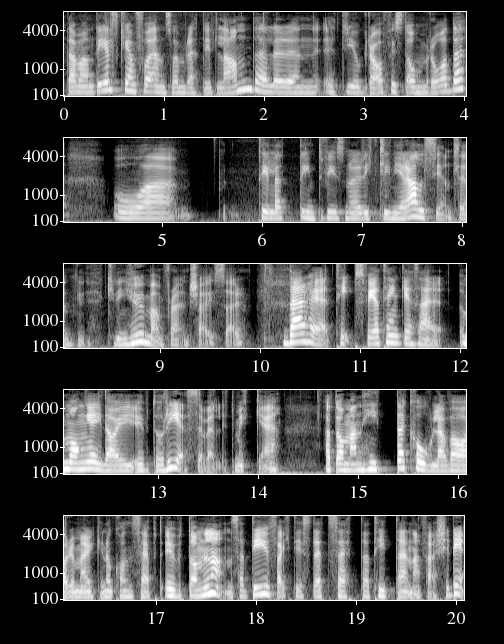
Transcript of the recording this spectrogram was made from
Där man dels kan få ensamrätt i ett land eller en, ett geografiskt område. Och till att det inte finns några riktlinjer alls egentligen kring hur man franchisar. Där har jag ett tips, för jag tänker så här, många idag är ju ute och reser väldigt mycket att om man hittar coola varumärken och koncept utomlands, att det är ju faktiskt ett sätt att hitta en affärsidé.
